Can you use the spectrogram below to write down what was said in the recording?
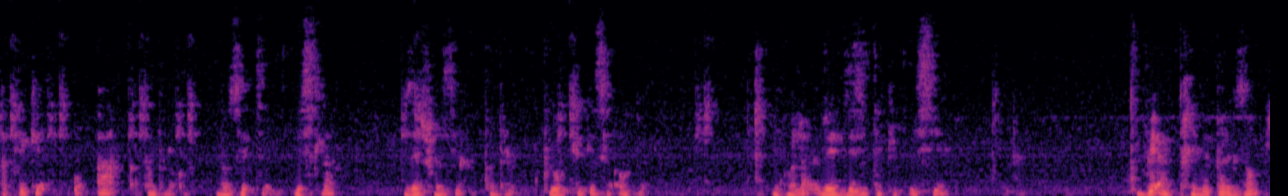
appliquer au A tableau. Dans cette liste là, vous allez choisir tableau. Puis vous cliquez sur OK. voilà, j'ai des étiquettes ici. Vous pouvez imprimer par exemple,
